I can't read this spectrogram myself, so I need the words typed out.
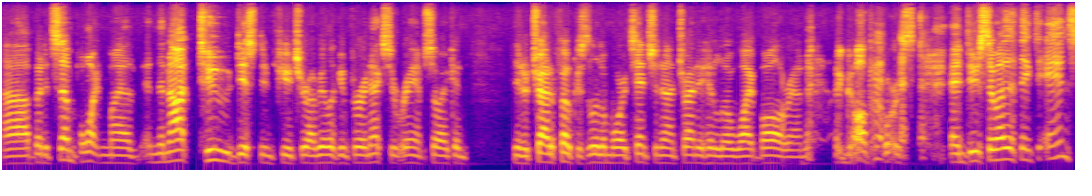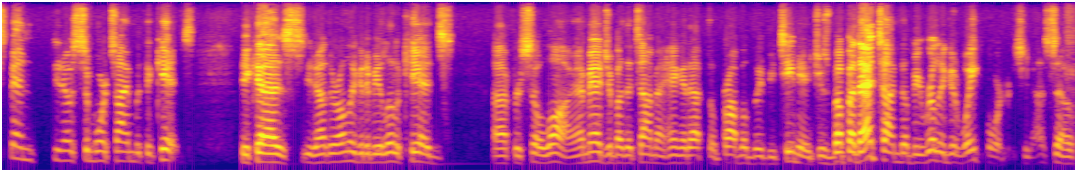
uh, but at some point in my in the not too distant future, I'll be looking for an exit ramp so I can, you know, try to focus a little more attention on trying to hit a little white ball around a golf course and do some other things and spend you know some more time with the kids because you know they're only going to be little kids uh, for so long. I imagine by the time I hang it up, they'll probably be teenagers, but by that time they'll be really good wakeboarders. You know, so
